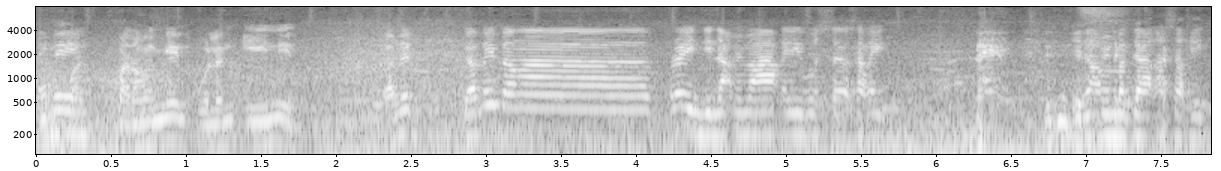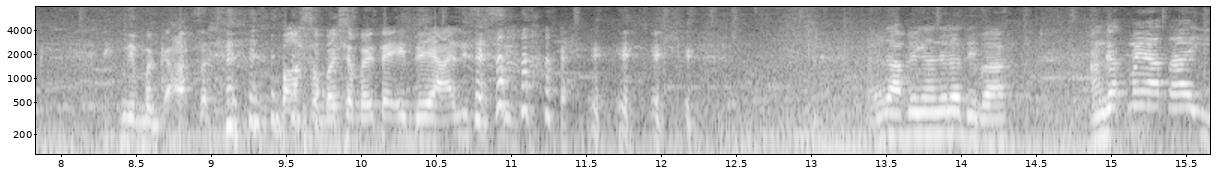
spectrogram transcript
Amen. pa- panahon ngayon, ulan init. Kami, kami mga pre, hindi na kami makakaiwas sa sakit. hindi na kami magkakasakit. hindi magkakasakit. Baka sabay-sabay tayo i-dialysis eh. Ano sabi nga nila, di ba? Hanggat may atay,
